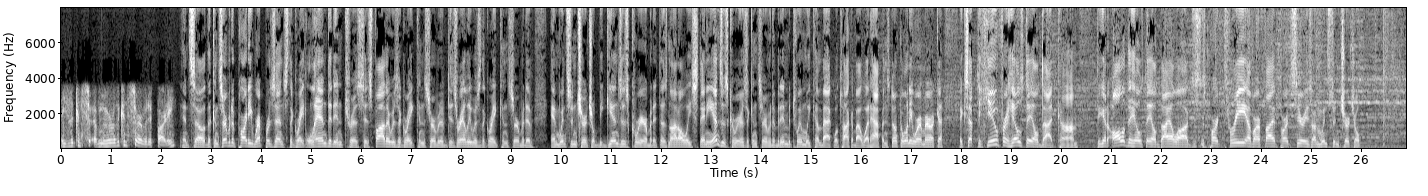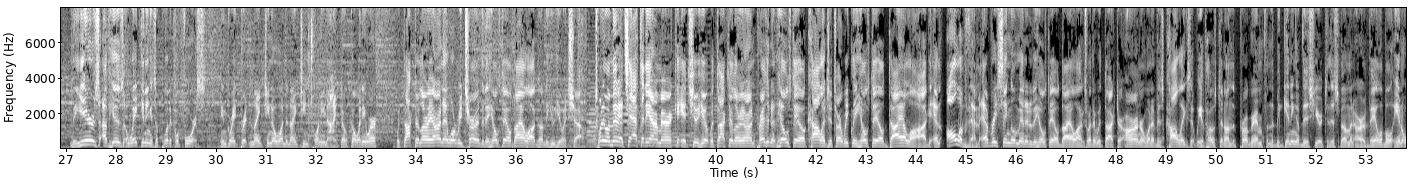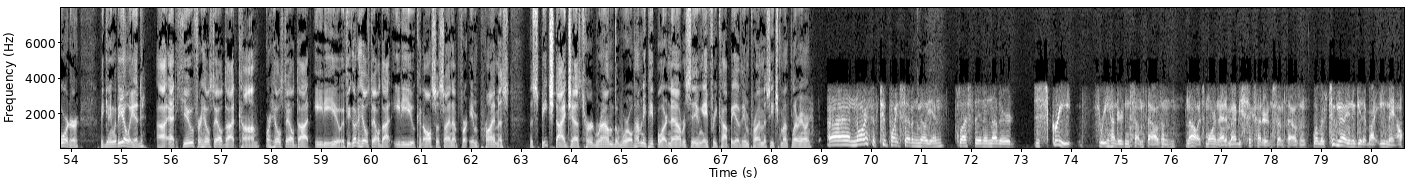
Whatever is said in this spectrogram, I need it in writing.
He's the conser- a member of the Conservative Party. And so the Conservative Party represents the great landed interests. His father was a great conservative. Disraeli was the great conservative. And Winston Churchill begins his career, but it does not always stay. And he ends his career as a conservative. But in between we come back, we'll talk about what happens. Don't go anywhere, America, except to HughforHillsdale.com to get all of the Hillsdale dialogues. This is part three of our five part series on Winston Churchill. The years of his awakening as a political force in Great Britain, 1901 to 1929. Don't go anywhere. With Dr. Larry Arnn, will return to the Hillsdale Dialogues on The Hugh Hewitt Show. 21 minutes after the hour, America, it's Hugh Hewitt with Dr. Larry Arnn, president of Hillsdale College. It's our weekly Hillsdale Dialogue, and all of them, every single minute of the Hillsdale Dialogues, whether with Dr. Arnn or one of his colleagues that we have hosted on the program from the beginning of this year to this moment, are available in order, beginning with the Iliad uh, at hughforhillsdale.com or hillsdale.edu. If you go to hillsdale.edu, you can also sign up for Imprimis, the speech digest heard round the world. How many people are now receiving a free copy of Imprimis each month, Larry Arnn? Uh, north of 2.7 million, plus then another discrete 300 and some thousand. No, it's more than that. It might be 600 and some thousand. Well, there's 2 million who get it by email,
